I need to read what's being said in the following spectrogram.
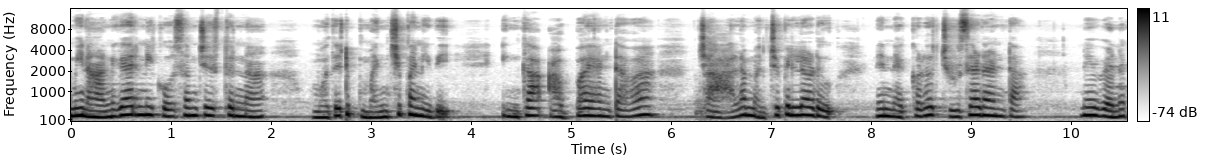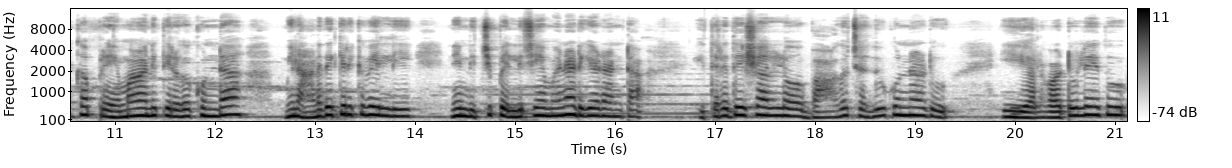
మీ నాన్నగారు నీ కోసం చేస్తున్న మొదటి మంచి పనిది. ఇంకా అబ్బాయి అంటావా? చాలా మంచి పిల్లాడు. నిన్నెక్కడో చూశాడంట. నీ వెనక ప్రేమ అని తిరగకుండా మీ నాన్న దగ్గరికి వెళ్ళి నిన్నిచ్చి పెళ్ళి చేయమని అడిగాడంట. ఇతర దేశాల్లో బాగా చదువుకున్నాడు. ఏ అలవాటు లేదు.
